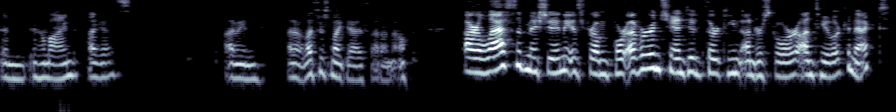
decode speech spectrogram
in, in her mind, I guess. I mean, I don't know. That's just my guess. I don't know. Our last submission is from Forever Enchanted 13 underscore on Taylor Connect.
